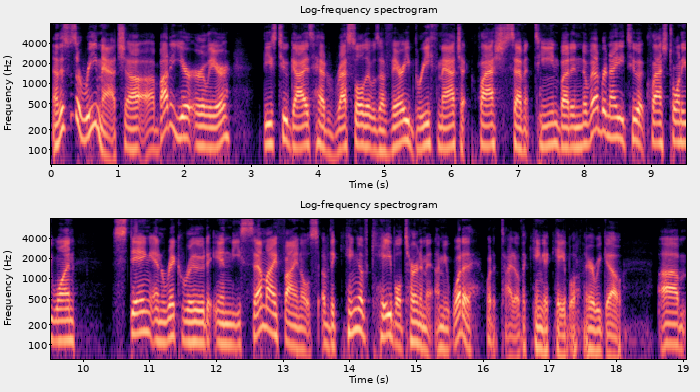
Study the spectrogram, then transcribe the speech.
Now, this was a rematch. Uh, about a year earlier, these two guys had wrestled. It was a very brief match at Clash 17, but in November 92 at Clash 21, Sting and Rick Rude in the semifinals of the King of Cable tournament. I mean, what a what a title, the King of Cable. There we go. Um,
